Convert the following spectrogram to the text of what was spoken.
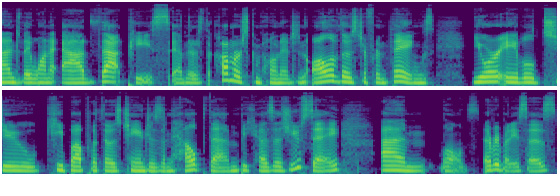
and they want to add that piece and there's the commerce component and all of those different things you're able to keep up with those changes and help them because as you say um, well everybody says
